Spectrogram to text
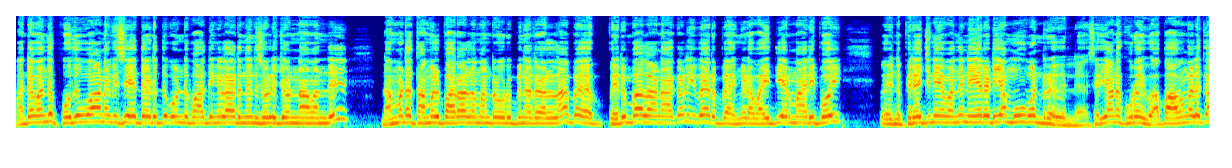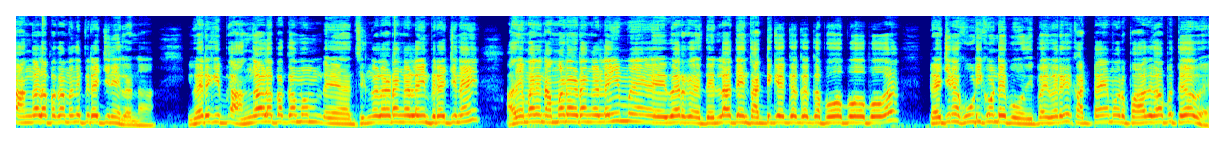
மற்ற வந்து பொதுவான விஷயத்தை எடுத்துக்கொண்டு பாத்தீங்களா இருந்துன்னு சொல்லி சொன்னா வந்து நம்மட தமிழ் பாராளுமன்ற உறுப்பினர்கள்லாம் இப்போ பெரும்பாலானாக்கள் இவர் இப்போ எங்கட வைத்தியர் மாதிரி போய் இந்த பிரச்சனையை வந்து நேரடியாக மூவ் பண்ணுறது இல்லை சரியான குறைவு அப்போ அவங்களுக்கு அங்காள பக்கம் வந்து பிரச்சனை இல்லைன்னா இவருக்கு இப்போ அங்காள பக்கமும் சிங்கள இடங்கள்லையும் பிரச்சனை அதே மாதிரி நம்ம இடங்கள்லையும் இவர் இது எல்லாத்தையும் தட்டி கேட்க கேட்க போக போக போக பிரச்சனை கூடிக்கொண்டே போகுது இப்போ இவருக்கு கட்டாயம் ஒரு பாதுகாப்பு தேவை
